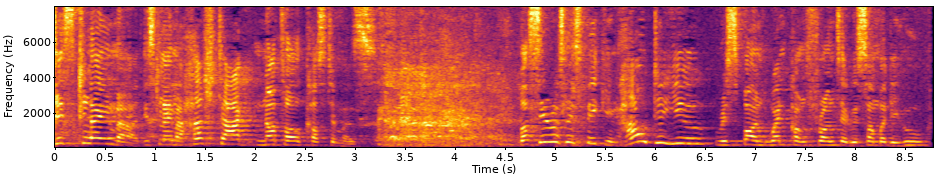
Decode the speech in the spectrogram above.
disclaimer, disclaimer, hashtag not all customers. But seriously speaking, how do you respond when confronted with somebody who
